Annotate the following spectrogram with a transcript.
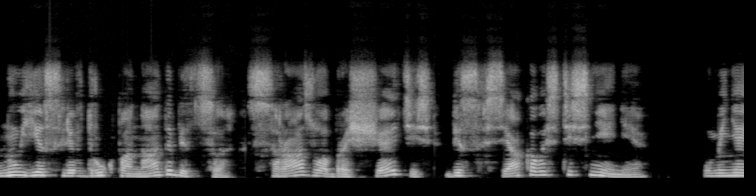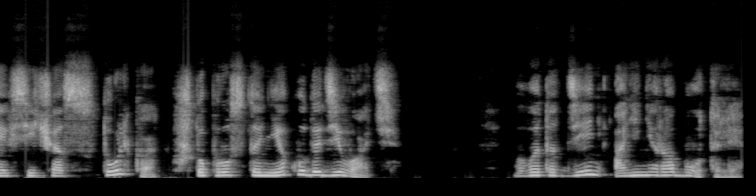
Ну, если вдруг понадобится, сразу обращайтесь без всякого стеснения. У меня их сейчас столько, что просто некуда девать. В этот день они не работали.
